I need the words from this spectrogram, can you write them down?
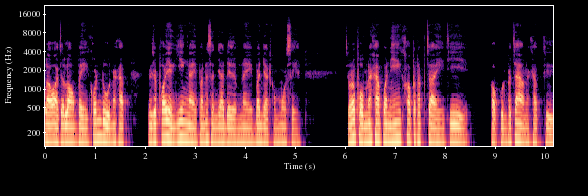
เราอาจจะลองไปค้นดูนะครับ โดยเฉพาะอย่างยิ่งในพันธสัญญาเดิมในบัญญัติของโมเสสสำหรับผมนะครับวันนี้ข้อประทับใจที่ขอบคุณพระเจ้านะครับ คือ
